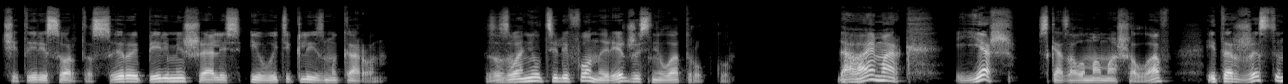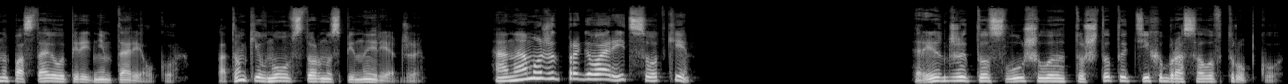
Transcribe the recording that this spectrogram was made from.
Четыре сорта сыра перемешались и вытекли из макарон. Зазвонил телефон, и Реджи сняла трубку. «Давай, Марк, ешь!» — сказала мамаша Лав и торжественно поставила перед ним тарелку. Потом кивнула в сторону спины Реджи. «Она может проговорить сутки». Реджи то слушала, то что-то тихо бросала в трубку.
